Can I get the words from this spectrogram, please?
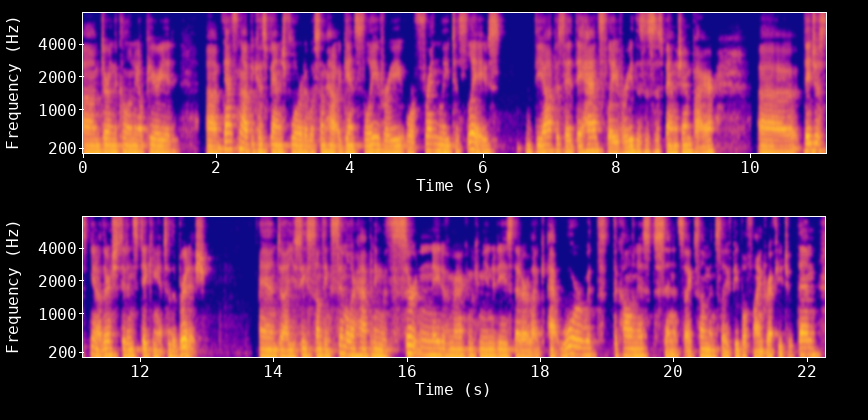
um, during the colonial period. Uh, that's not because Spanish Florida was somehow against slavery or friendly to slaves. The opposite, they had slavery. This is the Spanish Empire. Uh, they just, you know, they're interested in sticking it to the British. And uh, you see something similar happening with certain Native American communities that are like at war with the colonists. And it's like some enslaved people find refuge with them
